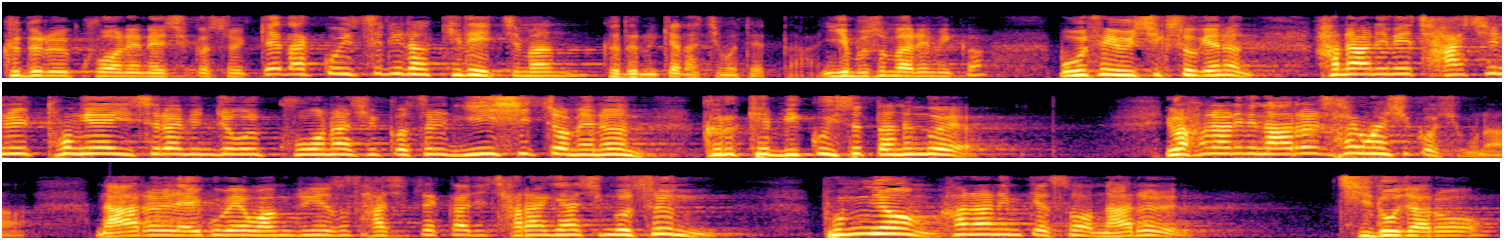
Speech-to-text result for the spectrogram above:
그들을 구원해내실 것을 깨닫고 있으리라 기대했지만 그들은 깨닫지 못했다. 이게 무슨 말입니까? 모세 의식 속에는 하나님의 자신을 통해 이스라엘 민족을 구원하실 것을 이 시점에는 그렇게 믿고 있었다는 거예요. 이거 하나님이 나를 사용하실 것이구나. 나를 애굽의 왕 중에서 40세까지 자라게 하신 것은 분명 하나님께서 나를 지도자로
